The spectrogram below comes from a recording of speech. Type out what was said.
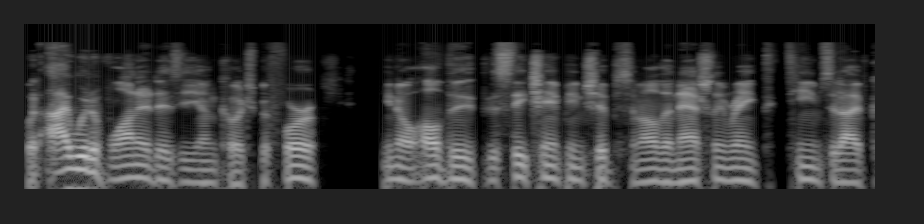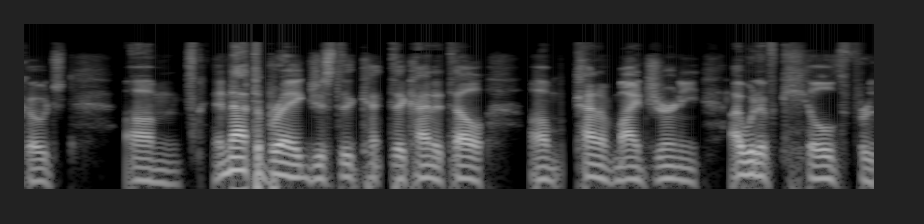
what i would have wanted as a young coach before you know all the the state championships and all the nationally ranked teams that i've coached. Um and not to brag just to to kind of tell um, kind of my journey, I would have killed for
